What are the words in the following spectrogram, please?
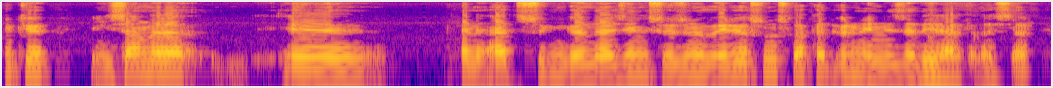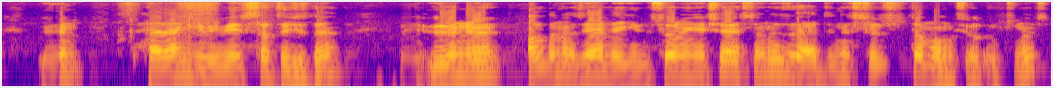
Çünkü insanlara e, yani ertesi gün göndereceğiniz sözünü veriyorsunuz fakat ürün elinizde değil arkadaşlar. Ürün herhangi bir satıcıda ürünü aldığınız yerle ilgili sorun yaşarsanız verdiğiniz sözü tutamamış olursunuz.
